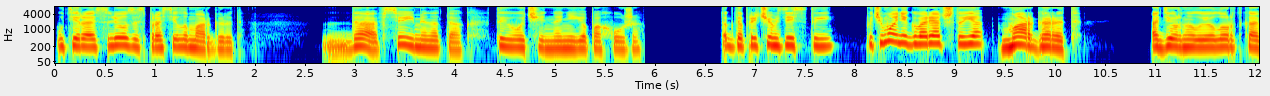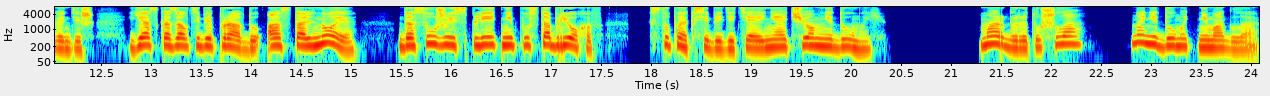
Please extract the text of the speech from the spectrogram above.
Утирая слезы, спросила Маргарет. Да, все именно так. Ты очень на нее похожа. Тогда при чем здесь ты? Почему они говорят, что я Маргарет?» — одернул ее лорд Кавендиш. «Я сказал тебе правду, а остальное — досужие сплетни пустобрёхов. Ступай к себе, дитя, и ни о чем не думай». Маргарет ушла, но не думать не могла.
